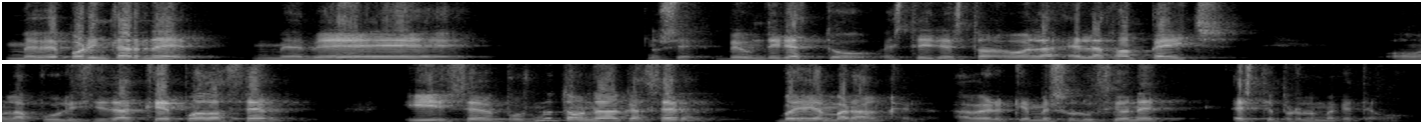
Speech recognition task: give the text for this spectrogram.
me ve por internet, me ve, no sé, ve un directo, este directo en la, en la fanpage o la publicidad que puedo hacer y dice, pues no tengo nada que hacer, voy a llamar a Ángel a ver que me solucione este problema que tengo.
